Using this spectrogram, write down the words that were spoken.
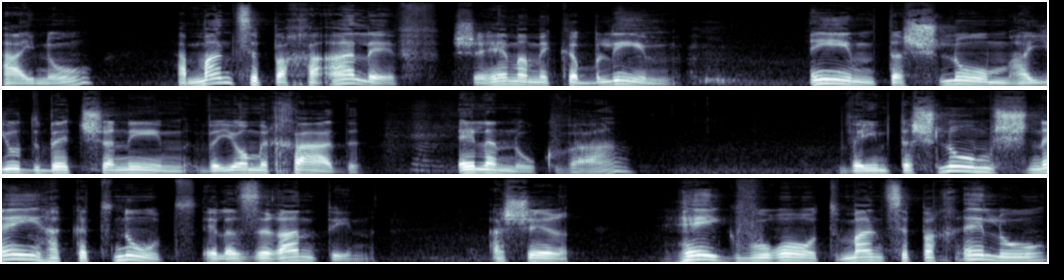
היינו, המנצפח האלף שהם המקבלים עם תשלום הי"ב שנים ויום אחד אל הנוקבה, ועם תשלום שני הקטנות אל הזרנפין, אשר ה' גבורות מנצפח אלו,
